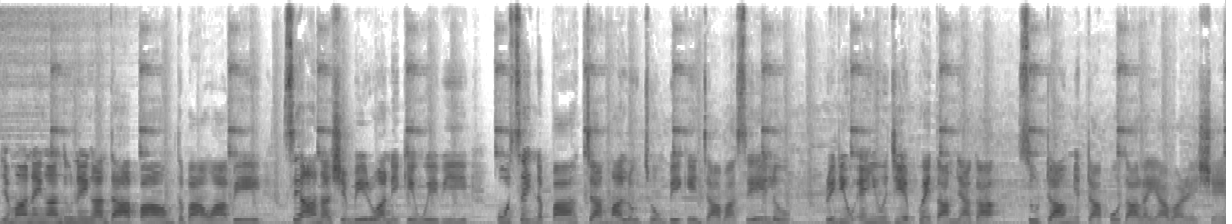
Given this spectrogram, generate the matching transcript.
မြန်မာနိုင်ငံသူနိုင်ငံသားအပေါင်းတဘာဝပြီးစစ်အာဏာရှင်ဘေးတို့ကနေကင်းဝေးပြီးကိုစိတ်နှပါကြားမှလုံခြုံပေးကင်းကြပါစေလို့ Radio UNG အဖွဲ့သားများကဆုတောင်းမေတ္တာပို့သလိုက်ရပါတယ်ရှင်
